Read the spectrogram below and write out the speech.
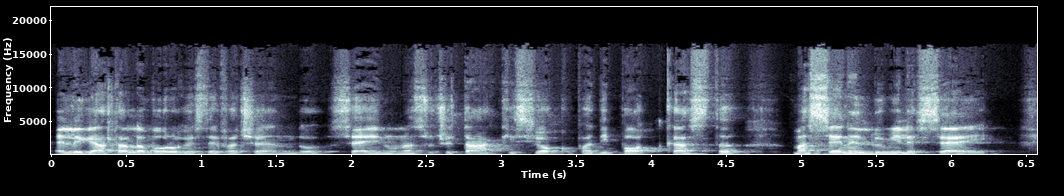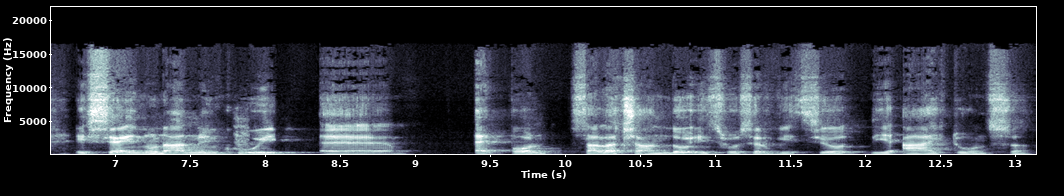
è legata al lavoro che stai facendo. Sei in una società che si occupa di podcast, ma sei nel 2006 e sei in un anno in cui eh, Apple sta lanciando il suo servizio di iTunes.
